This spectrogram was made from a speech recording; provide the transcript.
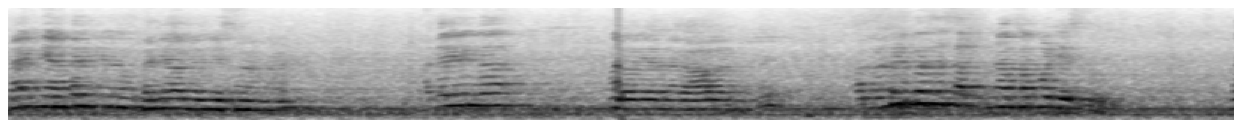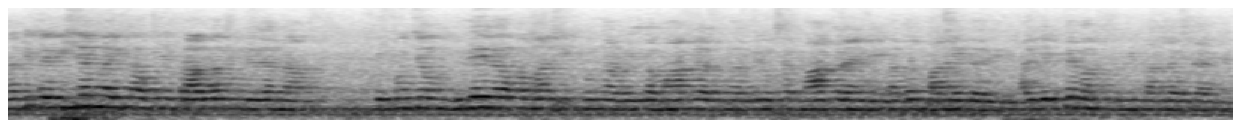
దానికి మీ అందరికీ నేను ధన్యవాదాలు చేస్తున్నాను అదేవిధంగా ఏదైనా కావాలనుకుంటే వాళ్ళు హండ్రెడ్ పర్సెంట్ నాకు సపోర్ట్ చేస్తుంది నాకు ఇట్లా విషయంలో ఇట్లా కొంచెం ప్రాబ్లం ఉంది ఏదన్నా కొంచెం విలేజ్లో ఒక మనిషి ఉన్నాడు ఇట్లా మాట్లాడుతున్నారు మీరు ఒకసారి మాట్లాడండి అతను పని అవుతుంది అది చెప్తే మాకు మీ పనులు అవుతాయండి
